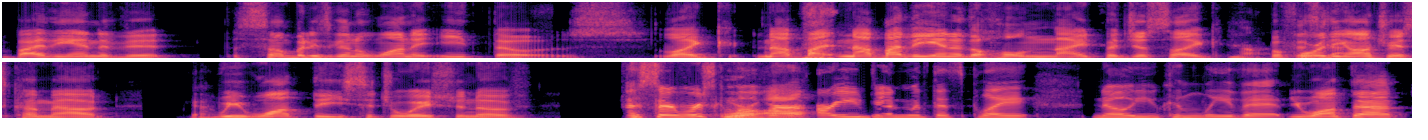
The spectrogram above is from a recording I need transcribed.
by the end of it, somebody's gonna want to eat those. Like not by not by the end of the whole night, but just like No, before the entrees come out. Yeah. We want the situation of The servers come We're over. all- Are you done with this plate? No, you can leave it. you want that.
